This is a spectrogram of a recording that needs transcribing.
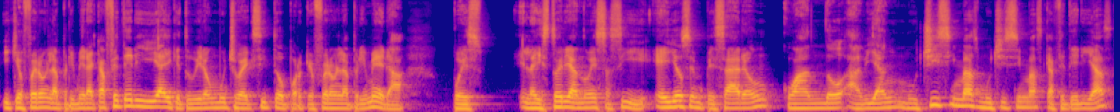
Y que fueron la primera cafetería y que tuvieron mucho éxito porque fueron la primera. Pues la historia no es así. Ellos empezaron cuando habían muchísimas, muchísimas cafeterías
